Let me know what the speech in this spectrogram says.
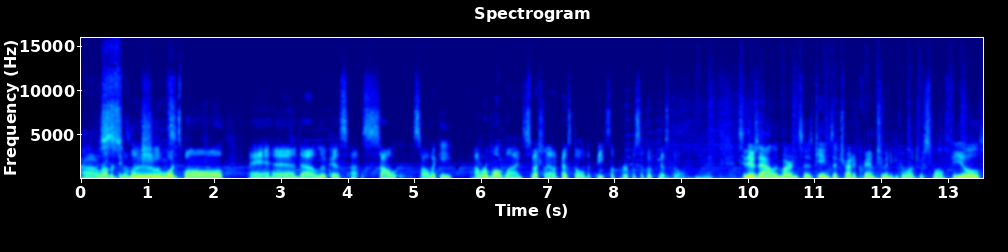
Uh, Robert So DeClue. Woods Ball, and uh, Lucas uh, Saw- Sawicki. Uh, remote lines, especially on a pistol, defeats the purpose of a pistol. Yeah. See, there's Alan Martin says games that try to cram too many people onto a small field.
